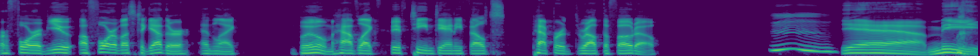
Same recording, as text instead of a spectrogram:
or four of you uh four of us together and like boom, have like 15 Danny Felts peppered throughout the photo. mm. Yeah, me.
